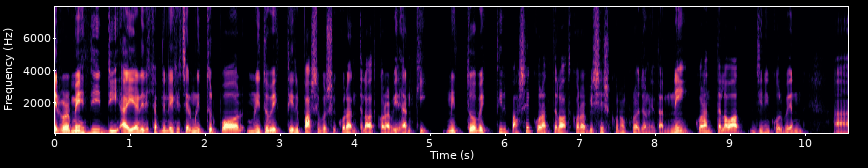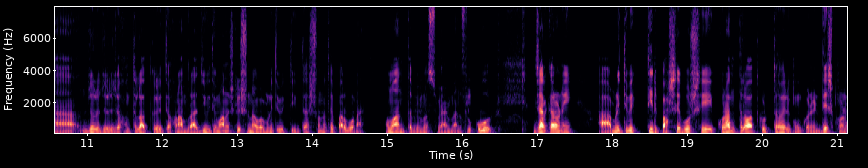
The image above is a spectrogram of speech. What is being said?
এরপর মেহেদি ডি আইআরি থেকে আপনি লিখেছেন, মৃত্যুর পর মৃত ব্যক্তির পাশে বসে কোরআন তেলাওয়াত করার বিধান কি? মৃত ব্যক্তির পাশে কোরআন তেলাওয়াত করার বিশেষ কোনো প্রয়োজনীয়তা নেই। কোরআন তেলাওয়াত যিনি করবেন জোরে জোরে যখন তেলাওয়াত করি তখন আমরা জীবিত মানুষকে শোনাবো, মৃত ব্যক্তিকে তো আর শোনাতে পারব না। ওমান তবে মুসলিম মানফুল কবুর। যার কারণে মৃত ব্যক্তির পাশে বসে কোরআন তেলাওয়াত করতে হয় এরকম কোনো নির্দেশ কোরআন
